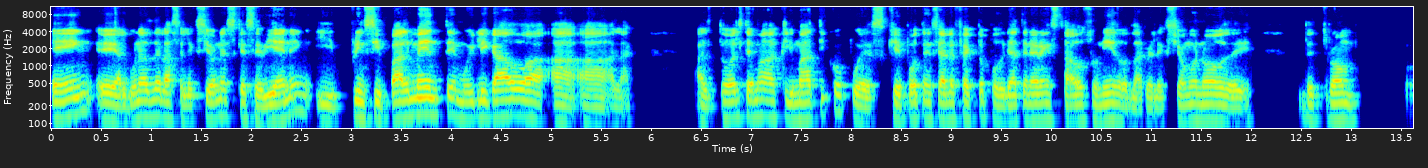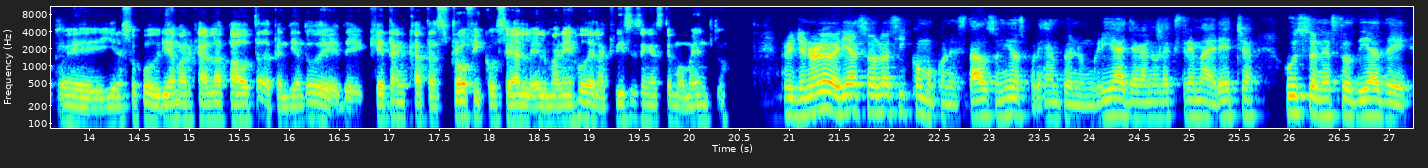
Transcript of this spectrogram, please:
en eh, algunas de las elecciones que se vienen y principalmente muy ligado a, a, a la al todo el tema climático, pues qué potencial efecto podría tener en Estados Unidos la reelección o no de, de Trump. Eh, y eso podría marcar la pauta dependiendo de, de qué tan catastrófico sea el, manejo de la crisis en este momento. Pero yo no lo vería solo así como con Estados Unidos. Por ejemplo, en Hungría ya ganó la extrema derecha justo en estos días de,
